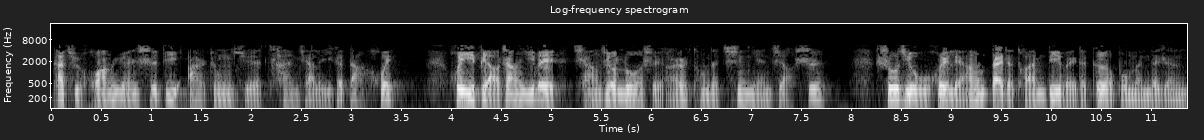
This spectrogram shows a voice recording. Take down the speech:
他去黄原市第二中学参加了一个大会。会议表彰一位抢救落水儿童的青年教师，书记武惠良带着团地委的各部门的人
